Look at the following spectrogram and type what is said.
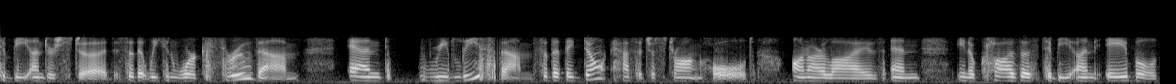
to be understood so that we can work through them and release them so that they don't have such a strong hold on our lives and you know cause us to be unable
